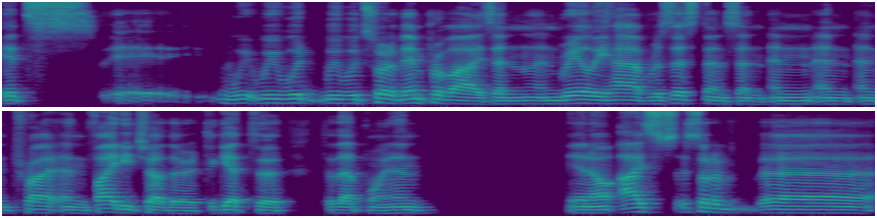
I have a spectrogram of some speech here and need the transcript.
it's eh, we, we would we would sort of improvise and and really have resistance and and and and try and fight each other to get to to that point. And you know i sort of uh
